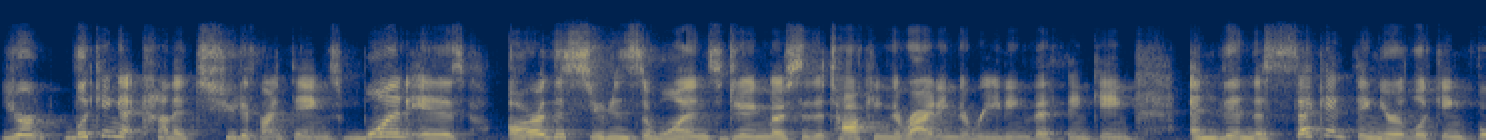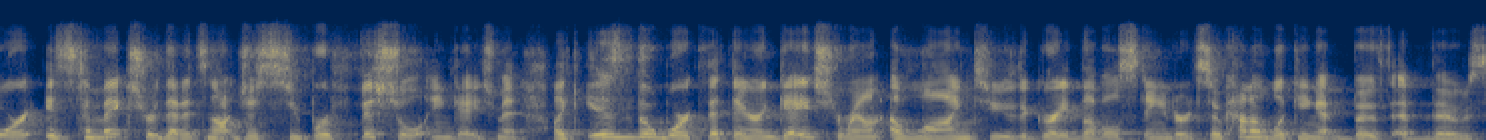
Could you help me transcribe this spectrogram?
you're looking at kind of two different things. One is, are the students the ones doing most of the talking, the writing, the reading, the thinking? And then the second thing you're looking for is to make sure that it's not just superficial engagement. Like, is the work that they're engaged around aligned to the grade level standards? So kind of looking at both of those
